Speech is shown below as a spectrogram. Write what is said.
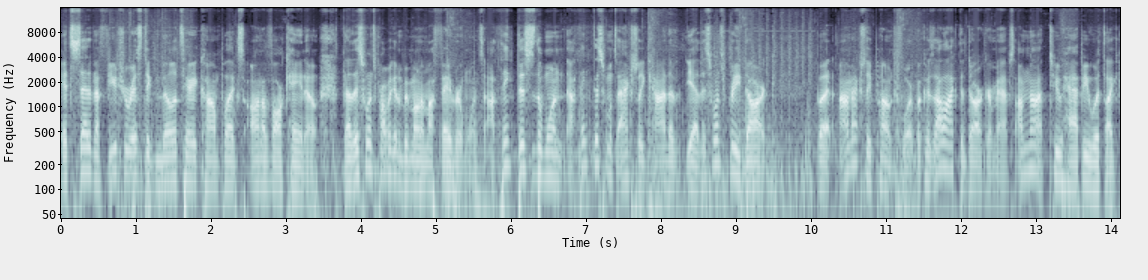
It's set in a futuristic military complex on a volcano. Now this one's probably going to be one of my favorite ones. I think this is the one, I think this one's actually kind of, yeah, this one's pretty dark but I'm actually pumped for it because I like the darker maps. I'm not too happy with like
